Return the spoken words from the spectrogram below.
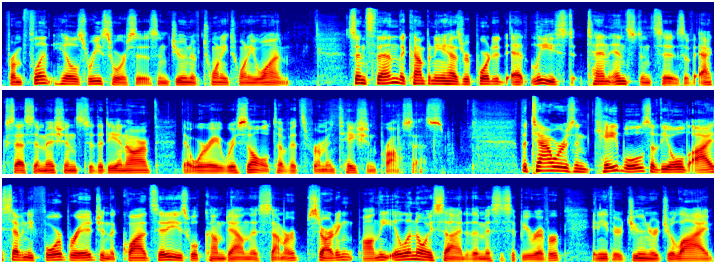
from Flint Hills Resources in June of 2021. Since then, the company has reported at least 10 instances of excess emissions to the DNR that were a result of its fermentation process. The towers and cables of the old I 74 bridge in the Quad Cities will come down this summer, starting on the Illinois side of the Mississippi River in either June or July.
